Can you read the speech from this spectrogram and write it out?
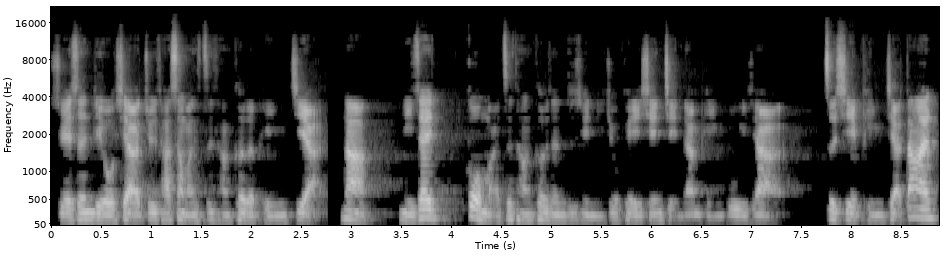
学生留下就是他上完这堂课的评价。那你在购买这堂课程之前，你就可以先简单评估一下这些评价，当然。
